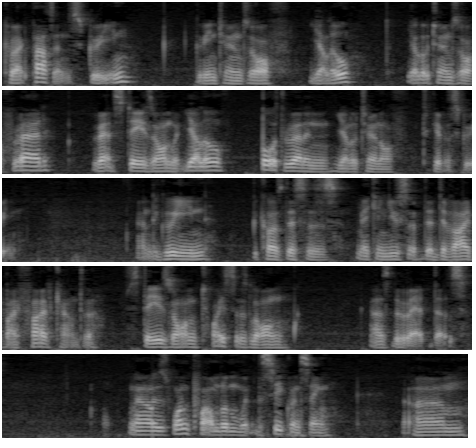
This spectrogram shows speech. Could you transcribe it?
correct patterns. Green, green turns off yellow, yellow turns off red, red stays on with yellow, both red and yellow turn off to give us green. And the green, because this is making use of the divide by 5 counter, stays on twice as long as the red does. Now, there's one problem with the sequencing. Um,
